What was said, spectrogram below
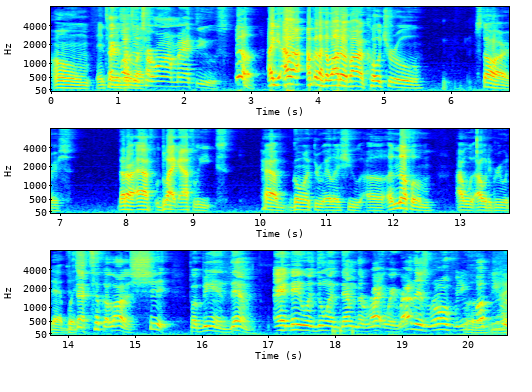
Um, in Think terms about of your like, Tyrann Mathieu. yeah, I, get- I, I feel like a lot of our cultural stars that are ath- black athletes have going through LSU. Uh, enough of them, I would, I would agree with that. But that took a lot of shit for being them. And they was doing them the right way. Rather it's wrong for you. Well, fuck you. I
